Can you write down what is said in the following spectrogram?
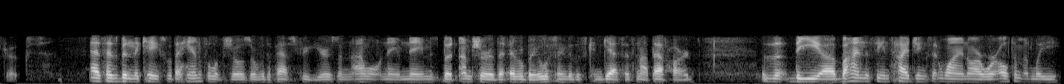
strokes. As has been the case with a handful of shows over the past few years, and I won't name names, but I'm sure that everybody listening to this can guess it's not that hard. The, the uh, behind-the-scenes hijinks at Y&R were ultimately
